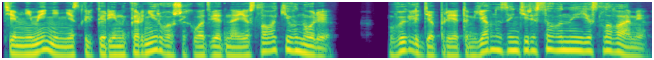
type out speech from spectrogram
Тем не менее, несколько реинкарнировавших в ответ на ее слова кивнули, выглядя при этом явно заинтересованные ее словами.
